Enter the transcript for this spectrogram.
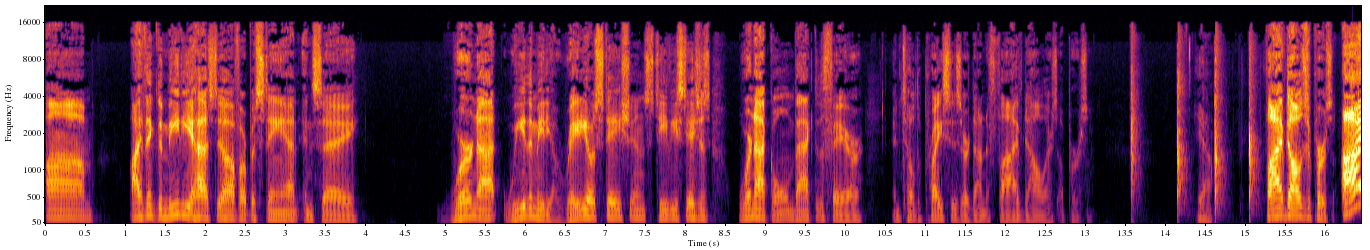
Um, I think the media has to offer up a stand and say, we're not, we the media, radio stations, TV stations, we're not going back to the fair until the prices are down to $5 a person. Yeah. $5 a person. I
